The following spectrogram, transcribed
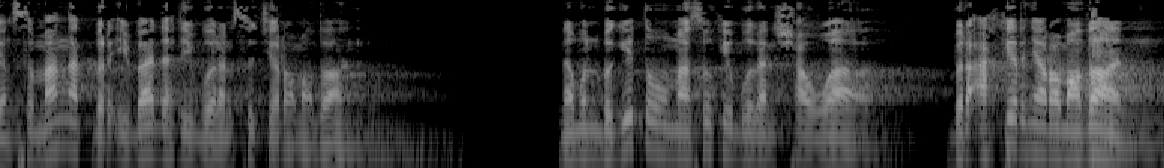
yang semangat beribadah di bulan suci Ramadan. Namun begitu memasuki bulan Syawal, berakhirnya Ramadan,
